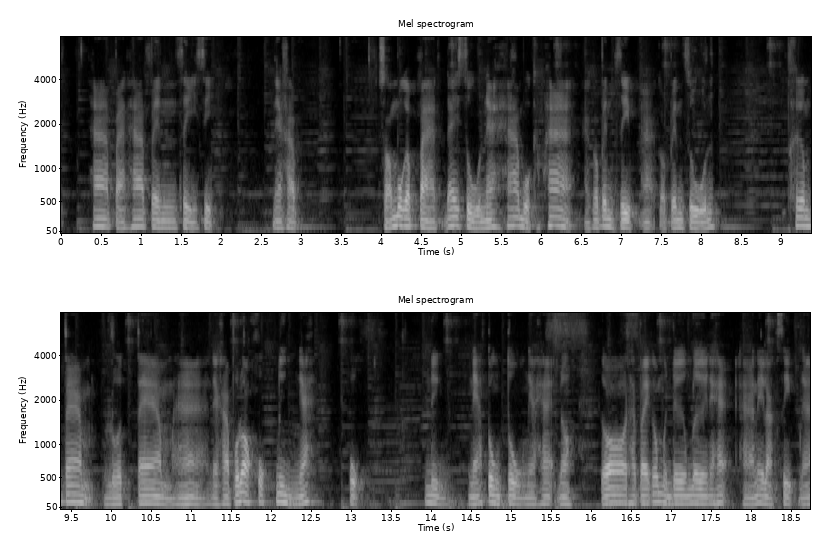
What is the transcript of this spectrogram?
10 5 85 เป็น 40 นะครับ2บวกกับ 8 ได้ 0 นะ 5 บวกกับ5อะก็เป็น 10 อะก็เป็น 0 เพิ่มแต้มลดแต้มอ่านะครับผลออก 6 1 นะ 6 1นะตรงๆเนี่ยฮะเนาะก็ถัดไปก็เหมือนเดิมเลยนะฮะหาในหลัก 10นะ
